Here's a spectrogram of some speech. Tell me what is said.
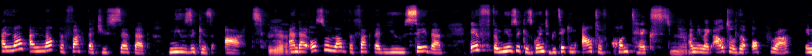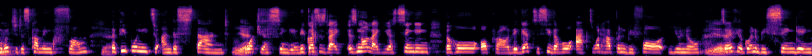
I love I love the fact that you said that music is art. yeah And I also love the fact that you say that if the music is going to be taken out of context, yeah, I mean, like out of the opera in Mm. which it is coming from, yeah. the people need to understand what you're singing. Because it's like it's not like you're singing the whole opera or they get to see the whole act what happened before you know? Yeah. so if you're going to be singing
